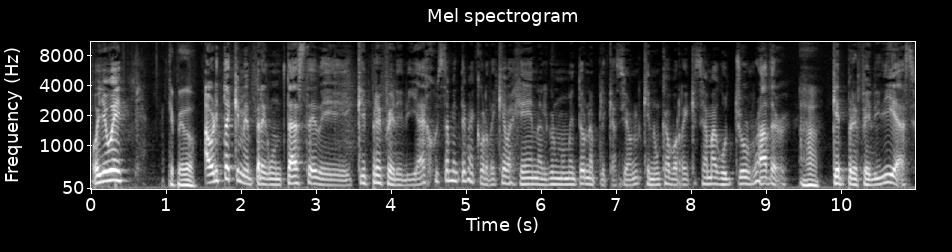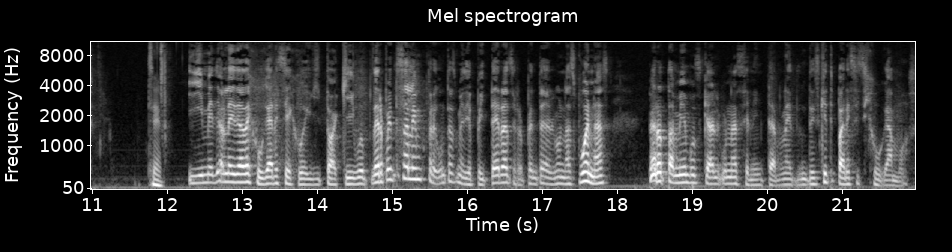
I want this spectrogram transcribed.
Oye, güey, ¿Qué pedo? ahorita que me preguntaste de qué preferiría, justamente me acordé que bajé en algún momento una aplicación que nunca borré que se llama Would You Rather. Ajá, ¿Qué preferirías? sí. Y me dio la idea de jugar ese jueguito aquí. De repente salen preguntas medio piteras, de repente hay algunas buenas. Pero también busqué algunas en internet. Entonces, ¿qué te parece si jugamos?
